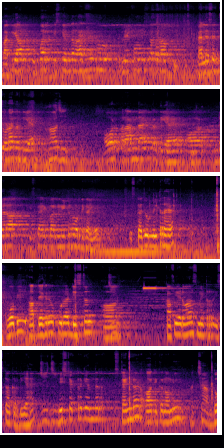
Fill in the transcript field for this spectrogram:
बाकी आप ऊपर इसके अंदर आएँगे तो प्लेटफॉर्म इसका थोड़ा पहले से चौड़ा कर दिया है। हाँ जी। और आरामदायक कर दिया है। और इधर आप इसका एक बार मीटर और दिखाइए। इसका जो मीटर है वो भी आप देख रहे हो पूरा डिजिटल और काफ़ी एडवांस मीटर इसका कर दिया है। जी जी। इस ट्रैक्टर के अंदर स्टैंडर्ड और इकोनॉमी अच्छा। दो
